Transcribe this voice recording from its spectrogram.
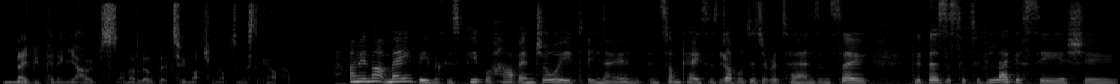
maybe pinning your hopes on a little bit too much of an optimistic outcome. I mean, that may be because people have enjoyed, you know, in, in some cases, double digit returns. And so th- there's a sort of legacy issue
